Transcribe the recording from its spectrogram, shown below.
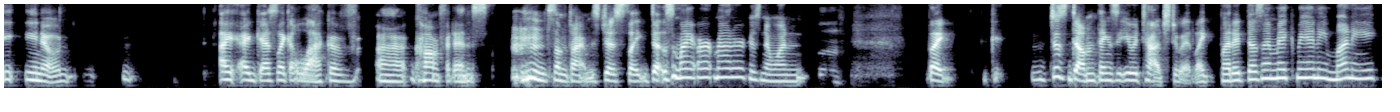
you know I, I guess like a lack of uh confidence sometimes just like does my art matter because no one like g- just dumb things that you attach to it like but it doesn't make me any money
